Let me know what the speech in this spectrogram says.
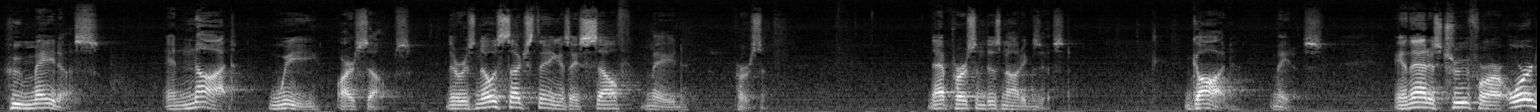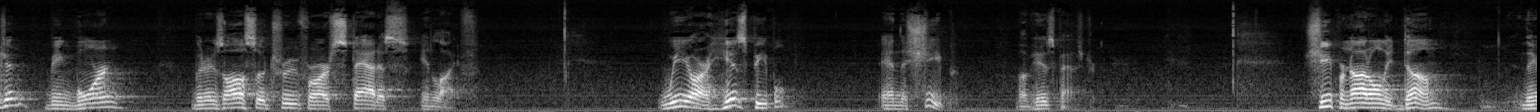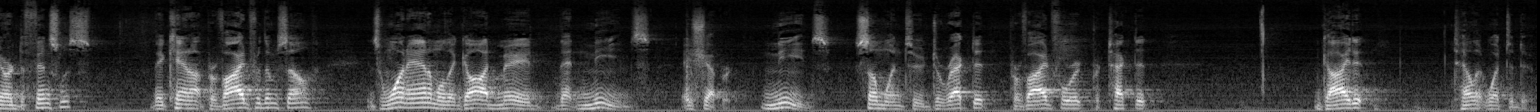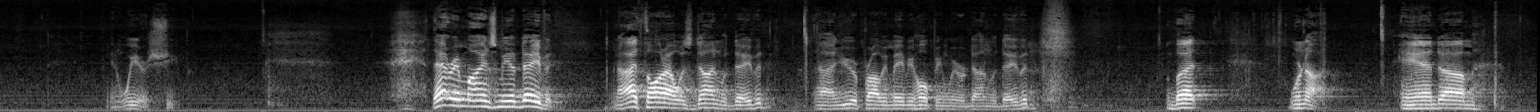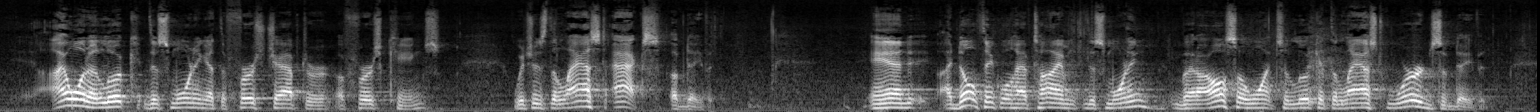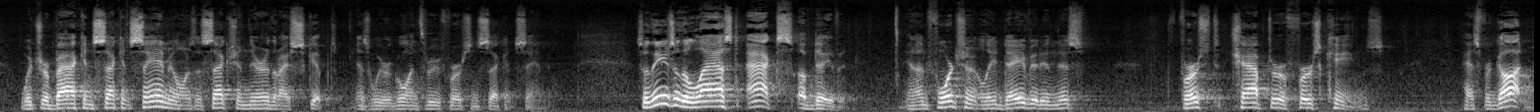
who made us, and not we ourselves. There is no such thing as a self made person. That person does not exist. God made us. And that is true for our origin, being born, but it is also true for our status in life. We are His people and the sheep of His pasture. Sheep are not only dumb, they are defenseless. They cannot provide for themselves. It's one animal that God made that needs a shepherd, needs someone to direct it, provide for it, protect it, guide it, tell it what to do. And we are sheep. That reminds me of David. Now, I thought I was done with David. Uh, you were probably maybe hoping we were done with David. But we're not. And um, I want to look this morning at the first chapter of First Kings, which is the last acts of David. And I don't think we'll have time this morning, but I also want to look at the last words of David, which are back in 2 Samuel. There's a section there that I skipped as we were going through 1st and 2nd Samuel. So these are the last acts of David. And unfortunately, David, in this first chapter of 1 Kings, has forgotten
